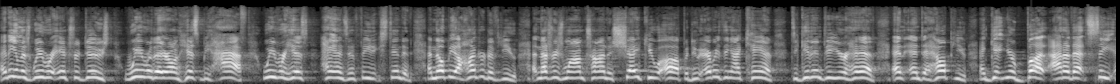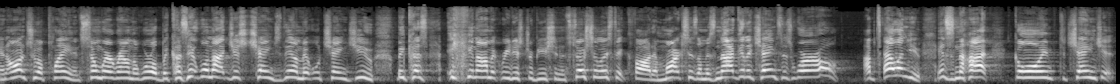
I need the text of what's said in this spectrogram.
And even as we were introduced, we were there on His behalf. We were His hands and feet extended. And there'll be a hundred of you. And that's the reason why I'm trying to shake you up and do everything I can to get into your head and, and to help you and get your butt out of that seat and onto a plane and somewhere around the world because it will not just change them, it will change you. Because economic redistribution and socialistic thought and Marxism is not going to change this world. I'm telling you, it's not going to change it.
